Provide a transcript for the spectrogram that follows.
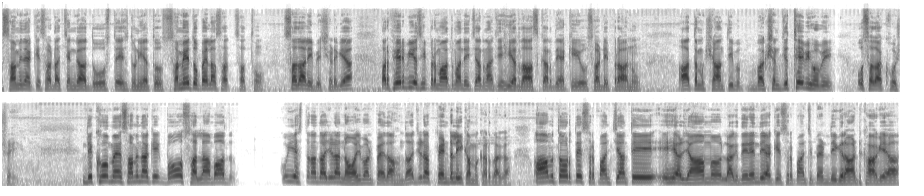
ਸਮਝਦੇ ਹਾਂ ਕਿ ਸਾਡਾ ਚੰਗਾ ਦੋਸਤ ਇਸ ਦੁਨੀਆ ਤੋਂ ਸਮੇਂ ਤੋਂ ਪਹਿਲਾਂ ਸਾ- ਸਾਥੋਂ ਸਦਾ ਲਈ ਵਿਛੜ ਗਿਆ। ਪਰ ਫਿਰ ਵੀ ਅਸੀਂ ਪ੍ਰਮਾਤਮਾ ਦੇ ਚਰਨਾਂ 'ਚ ਇਹੀ ਅਰਦਾਸ ਕਰਦੇ ਹਾਂ ਕਿ ਉਹ ਸਾਡੇ ਭਰਾ ਨੂੰ ਆਤਮਿਕ ਸ਼ਾਂਤੀ ਬ- ਬਖਸ਼ਣ, ਜਿੱਥੇ ਵੀ ਹੋਵੇ, ਉਹ ਸਦਾ ਖੁਸ਼ ਰਹੇ। ਦੇਖੋ, ਮੈਂ ਸਮਝਦਾ ਕਿ ਬਹੁਤ ਸਾਲਾਂ ਬਾਅਦ ਕੋਈ ਇਸ ਤਰ੍ਹਾਂ ਦਾ ਜਿਹੜਾ ਨੌਜਵਾਨ ਪੈਦਾ ਹੁੰਦਾ, ਜਿਹੜਾ ਪਿੰਡ ਲਈ ਕੰਮ ਕਰਦਾਗਾ ਆਮ ਤੌਰ ਤੇ ਸਰਪੰਚਾਂ ਤੇ ਇਹ ਇਲਜ਼ਾਮ ਲੱਗਦੇ ਰਹਿੰਦੇ ਆ ਕਿ ਸਰਪੰਚ ਪਿੰਡ ਦੀ ਗ੍ਰਾਂਟ ਖਾ ਗਿਆ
